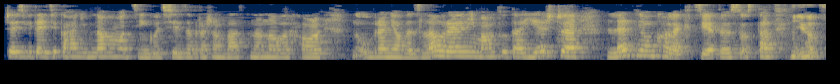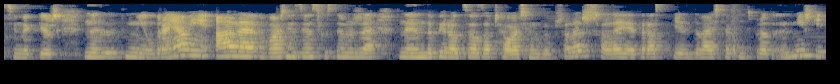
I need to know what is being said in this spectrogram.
Cześć, witajcie kochani w nowym odcinku. Dzisiaj zapraszam Was na nowy haul ubraniowy z Laureli. Mam tutaj jeszcze letnią kolekcję. To jest ostatni odcinek już z tymi ubraniami, ale właśnie w związku z tym, że dopiero co zaczęła się wyprzedaż, szaleje, teraz jest 25% zniżki,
